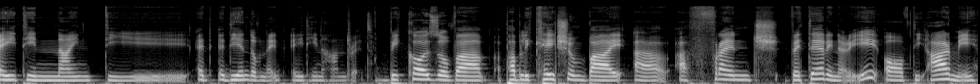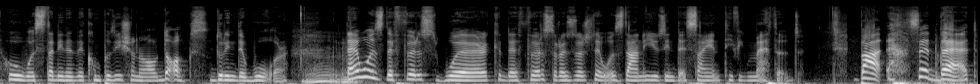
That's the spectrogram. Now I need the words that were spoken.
1890 at, at the end of 1800 because of a, a publication by uh, a French veterinary of the army who was studying the decomposition of dogs during the war. That was the first work, the first research that was done using the scientific method. But said that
